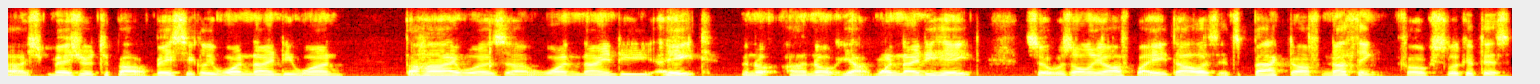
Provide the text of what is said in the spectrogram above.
uh, measured to about basically 191. The high was uh, 198 no, uh, no, yeah, 198. So it was only off by eight dollars. It's backed off nothing, folks. Look at this.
